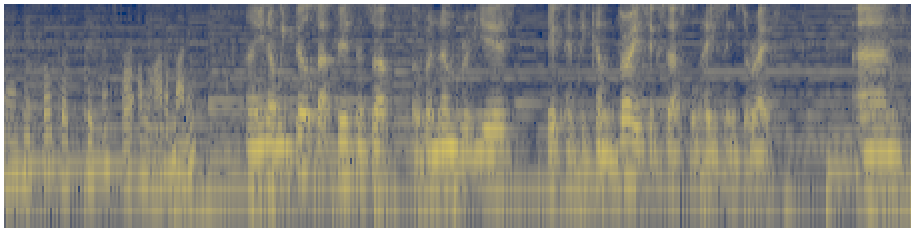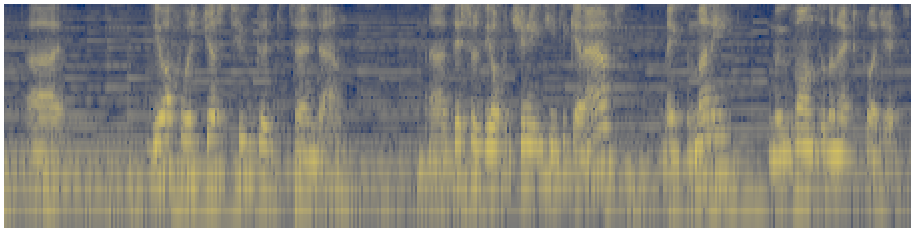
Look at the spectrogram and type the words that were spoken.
And he sold the business for a lot of money. Uh, you know, we built that business up over a number of years. It had become very successful, Hastings Direct. And uh, the offer was just too good to turn down. Uh, this was the opportunity to get out, make the money, move on to the next project.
